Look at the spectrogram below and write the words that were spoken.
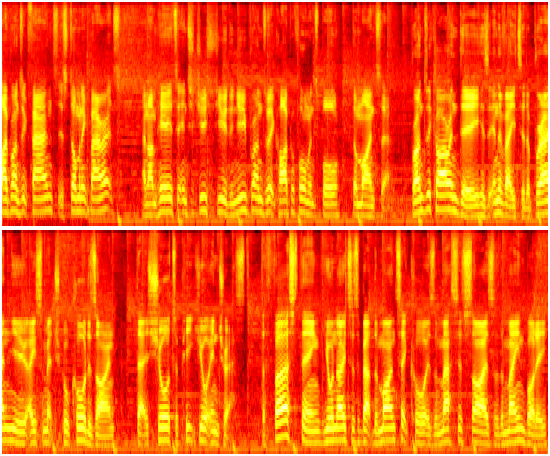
Hi Brunswick fans, it's Dominic Barrett and I'm here to introduce to you the new Brunswick high performance ball, the Mindset. Brunswick R&D has innovated a brand new asymmetrical core design that is sure to pique your interest. The first thing you'll notice about the Mindset core is the massive size of the main body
